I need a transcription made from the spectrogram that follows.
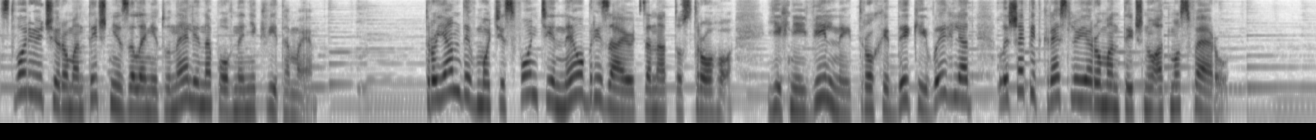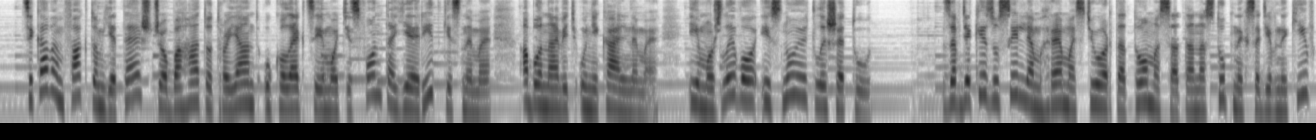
створюючи романтичні зелені тунелі, наповнені квітами. Троянди в мотісфонті не обрізають занадто строго. Їхній вільний, трохи дикий вигляд лише підкреслює романтичну атмосферу. Цікавим фактом є те, що багато троянд у колекції Мотісфонта є рідкісними або навіть унікальними, і, можливо, існують лише тут. Завдяки зусиллям Грема Стюарта Томаса та наступних садівників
